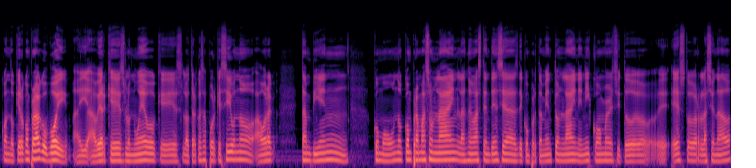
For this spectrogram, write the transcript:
cuando quiero comprar algo, voy ahí a ver qué es lo nuevo, qué es la otra cosa, porque sí, uno ahora también como uno compra más online, las nuevas tendencias de comportamiento online en e-commerce y todo eh, esto relacionado,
